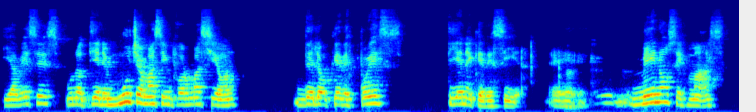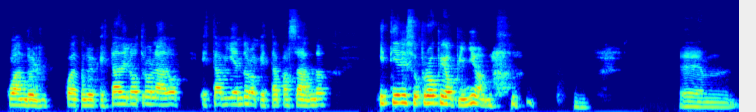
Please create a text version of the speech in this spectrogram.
y a veces uno tiene mucha más información de lo que después tiene que decir. Eh, menos es más cuando el, cuando el que está del otro lado está viendo lo que está pasando y tiene su propia opinión. Em,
